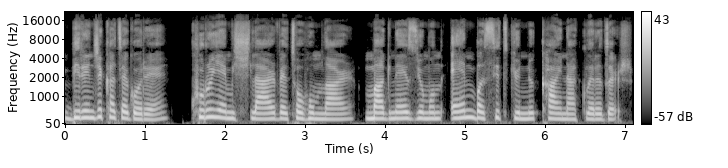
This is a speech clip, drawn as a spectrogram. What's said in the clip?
Birinci kategori, kuru yemişler ve tohumlar magnezyumun en basit günlük kaynaklarıdır.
